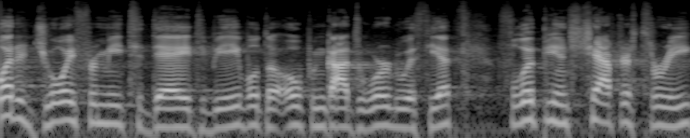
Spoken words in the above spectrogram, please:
what a joy for me today to be able to open God's Word with you. Philippians chapter 3,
